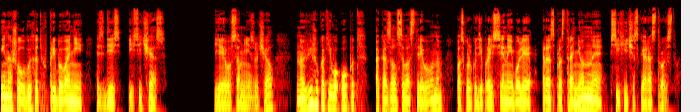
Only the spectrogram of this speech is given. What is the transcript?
и нашел выход в пребывании здесь и сейчас. Я его сам не изучал, но вижу, как его опыт оказался востребованным, поскольку депрессия – наиболее распространенное психическое расстройство.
